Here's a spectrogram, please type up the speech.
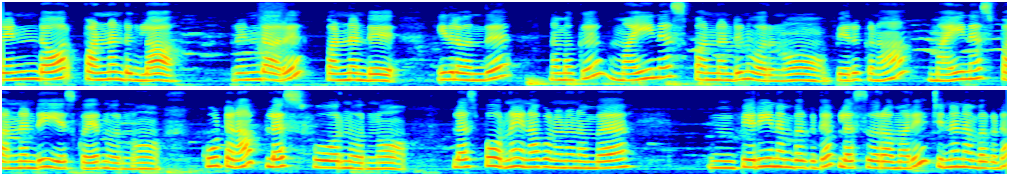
ரெண்டார் பன்னெண்டுங்களா? ரெண்டாறு பன்னெண்டு. இதில் வந்து நமக்கு மைனஸ் பன்னெண்டுன்னு வரணும். பெருக்கனா மைனஸ் பன்னெண்டு ஏ ஸ்கொயர்னு வரணும். கூட்டனா ப்ளஸ் ஃபோர்னு வரணும். ப்ளஸ் ஃபோர்னால் என்ன பண்ணணும் நம்ம? பெரிய நம்பர்கிட்ட ப்ளஸ் வர மாதிரி சின்ன நம்பர்கிட்ட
